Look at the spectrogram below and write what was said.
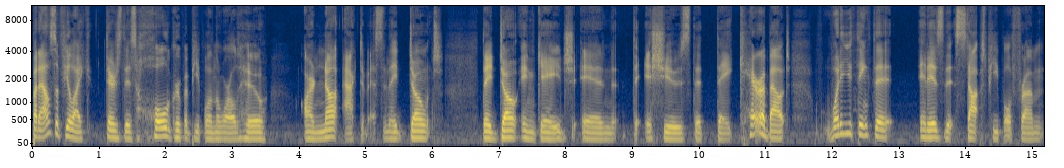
But I also feel like there's this whole group of people in the world who are not activists and they don't they don't engage in the issues that they care about. What do you think that it is that stops people from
